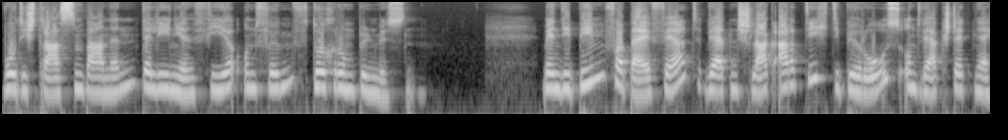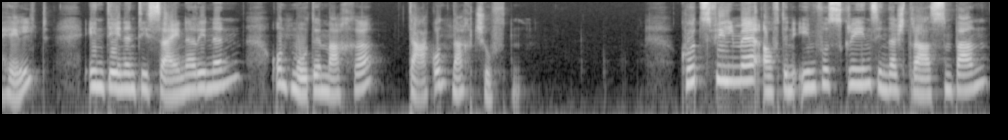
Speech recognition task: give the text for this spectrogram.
wo die Straßenbahnen der Linien 4 und 5 durchrumpeln müssen. Wenn die BIM vorbeifährt, werden schlagartig die Büros und Werkstätten erhellt, in denen Designerinnen und Modemacher Tag und Nacht schuften. Kurzfilme auf den Infoscreens in der Straßenbahn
